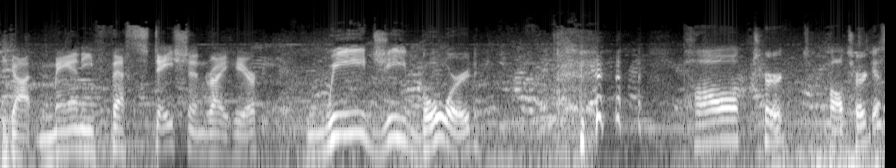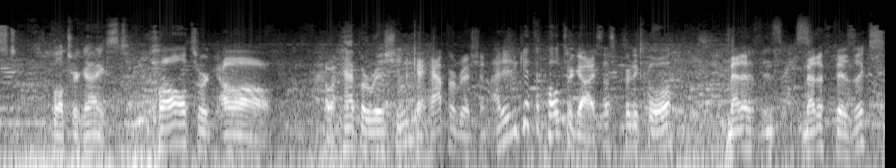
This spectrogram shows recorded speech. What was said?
You got manifestation right here. Ouija board. Paul Turk, Paul Turgist, Poltergeist. Paul Turk. Oh, Apparition. Okay, apparition. I didn't get the poltergeist. That's pretty cool. Meta- Metaphysics. metaphysics.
